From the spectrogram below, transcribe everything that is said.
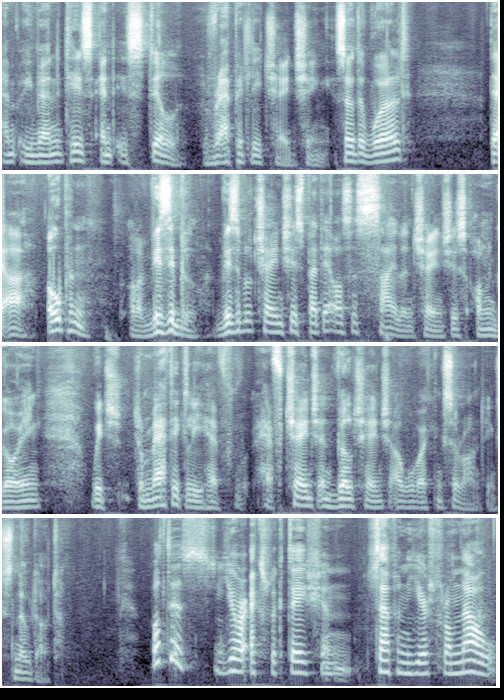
um, humanities and is still rapidly changing. So the world, there are open or visible, visible changes, but there are also silent changes ongoing, which dramatically have, have changed and will change our working surroundings, no doubt. What is your expectation seven years from now,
